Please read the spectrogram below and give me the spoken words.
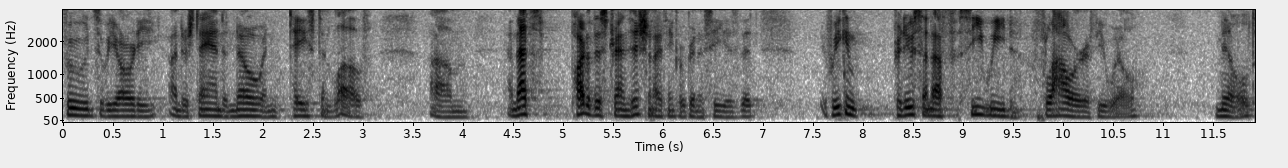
foods that we already understand and know and taste and love. Um, and that's part of this transition I think we're going to see is that if we can produce enough seaweed flour, if you will, milled,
